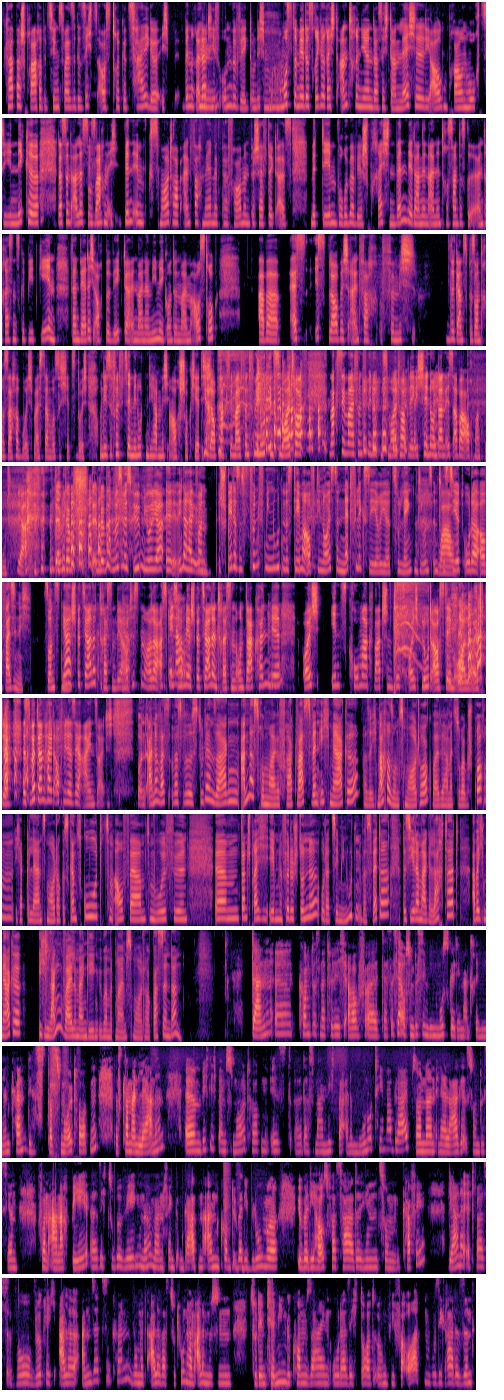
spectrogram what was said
Körpersprache beziehungsweise Gesichtsausdrücke zeige. Ich bin relativ mhm. unbewegt und ich mhm. musste mir das regelrecht antrainieren, dass ich dann lächle, die Augenbrauen hochziehe, nicke. Das sind alles so mhm. Sachen. Ich bin im Smalltalk einfach mehr mit Performen beschäftigt als mit dem, worüber wir sprechen. Wenn wir dann in ein interessantes Interessensgebiet gehen, dann werde ich auch bewegter in meiner Mimik und in meinem Ausdruck. Aber es ist, glaube ich, einfach für mich eine ganz besondere Sache, wo ich weiß, da muss ich jetzt durch. Und diese 15 Minuten, die haben mich auch schockiert. Ich ja. glaube, maximal fünf Minuten Smalltalk, maximal fünf Minuten Smalltalk lege ich hin und dann ist aber auch mal gut. Ja. Da, da, da müssen wir es üben, Julia, äh, innerhalb von spätestens fünf Minuten das Thema auf die neueste Netflix-Serie zu lenken, die uns interessiert wow. oder auf, weiß ich nicht. Sonst ja, Spezialinteressen. Wir ja. Autisten oder Aspis genau. haben ja Spezialinteressen und da können wir mhm. euch ins Koma quatschen, bis euch Blut aus dem Ohr läuft. Ja, es wird dann halt auch wieder sehr einseitig. Und Anne, was, was würdest du denn sagen, andersrum mal gefragt, was, wenn ich merke, also ich mache so einen Smalltalk, weil wir haben jetzt drüber gesprochen, ich habe gelernt, Smalltalk ist ganz gut zum Aufwärmen, zum Wohlfühlen, ähm, dann spreche ich eben eine Viertelstunde oder zehn Minuten übers Wetter, bis jeder mal gelacht hat, aber ich merke, ich langweile mein Gegenüber mit meinem Smalltalk. Was denn dann? Dann äh, kommt es natürlich auf, äh, das ist ja auch so ein bisschen wie ein Muskel, den man trainieren kann, das, das Smalltalken. Das kann man lernen. Ähm, wichtig beim Smalltalken ist, äh, dass man nicht bei einem Monothema bleibt, sondern in der Lage ist, so ein bisschen von A nach B äh, sich zu bewegen. Ne? Man fängt im Garten an, kommt über die Blume, über die Hausfassade hin zum Kaffee gerne etwas, wo wirklich alle ansetzen können, womit alle was zu tun haben. Alle müssen zu dem Termin gekommen sein oder sich dort irgendwie verorten, wo sie gerade sind.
